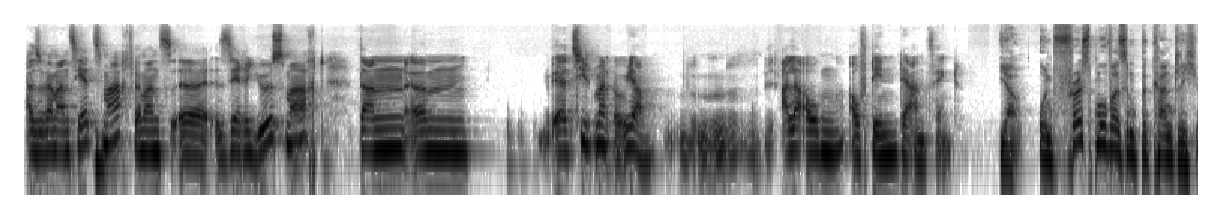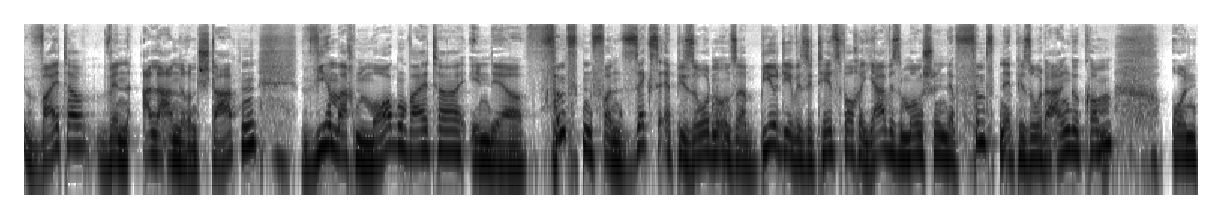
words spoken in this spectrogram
Also wenn man es jetzt macht, wenn man es äh, seriös macht, dann ähm, erzielt man, ja, alle Augen auf den, der anfängt. Ja, und First Mover sind bekanntlich weiter, wenn alle anderen starten. Wir machen morgen weiter in der fünften von sechs Episoden unserer Biodiversitätswoche. Ja, wir sind morgen schon in der fünften Episode angekommen. Und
